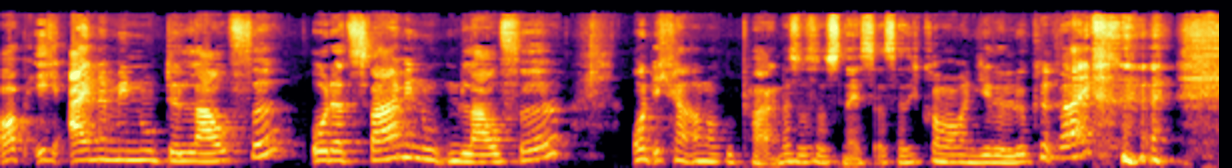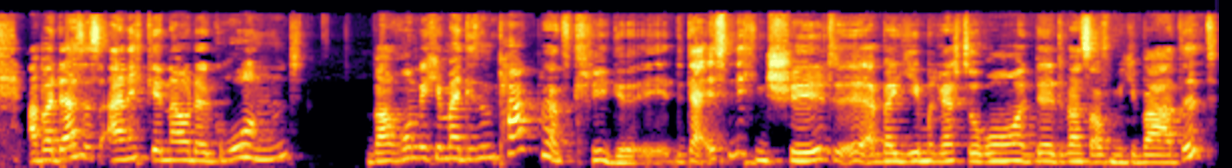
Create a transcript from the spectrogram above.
ob ich eine Minute laufe oder zwei Minuten laufe und ich kann auch noch gut parken. Das ist das nächste. Das heißt, ich komme auch in jede Lücke rein. Aber das ist eigentlich genau der Grund, warum ich immer diesen Parkplatz kriege. Da ist nicht ein Schild äh, bei jedem Restaurant, der was auf mich wartet.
